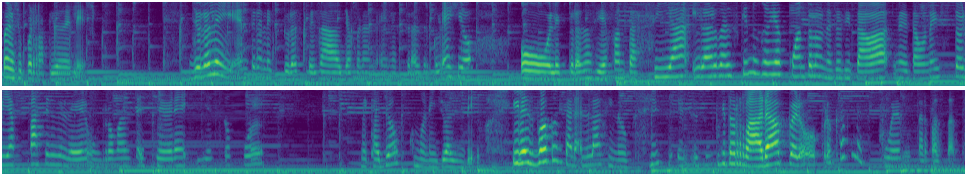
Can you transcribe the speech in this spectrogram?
pero súper rápido de leer. Yo lo leí entre lecturas pesadas, ya fueran en lecturas del colegio o lecturas así de fantasía y la verdad es que no sabía cuánto lo necesitaba. Necesitaba una historia fácil de leer, un romance chévere y esto fue me cayó como anillo al dedo. Y les voy a contar la sinopsis. Es, un poquito rara, pero, pero creo que les puede gustar bastante.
